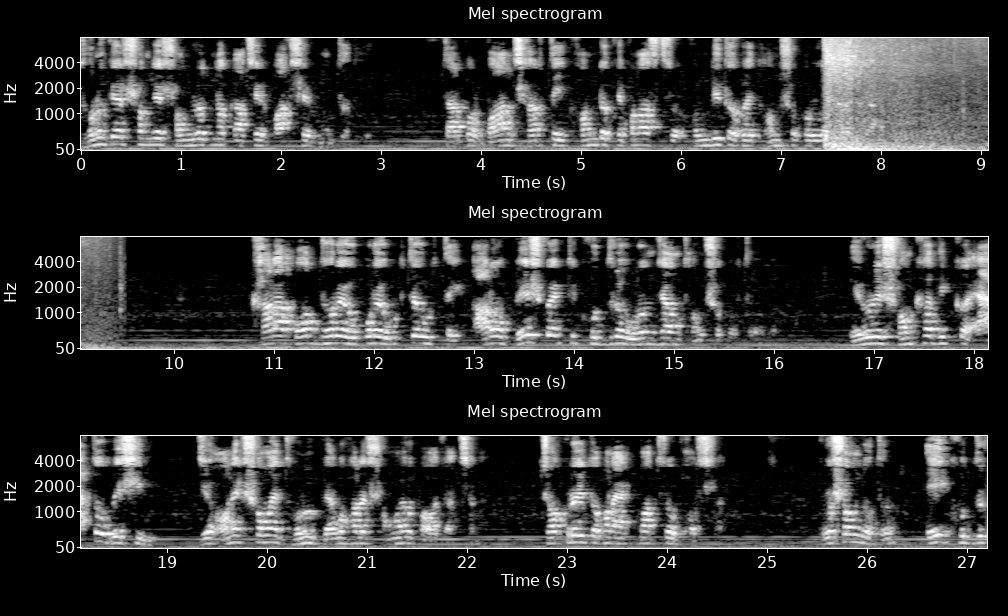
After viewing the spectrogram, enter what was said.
ধনুকের সঙ্গে সংলগ্ন কাঁচের বাক্সের মধ্য দিয়ে। তারপর বান ছাড়তেই খণ্ড ক্ষেপণাস্ত্র খণ্ডিত হয়ে ধ্বংস করল খাড়া পথ ধরে উপরে উঠতে উঠতে আরও বেশ কয়েকটি ক্ষুদ্র উড়নযান ধ্বংস করতে হলো। এগুলির সংখ্যাধিক্য এত বেশি যে অনেক সময় ধনুক ব্যবহারের সময়ও পাওয়া যাচ্ছে না। চক্রই তখন একমাত্র ভরসা। প্রসঙ্গত এই ক্ষুদ্র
